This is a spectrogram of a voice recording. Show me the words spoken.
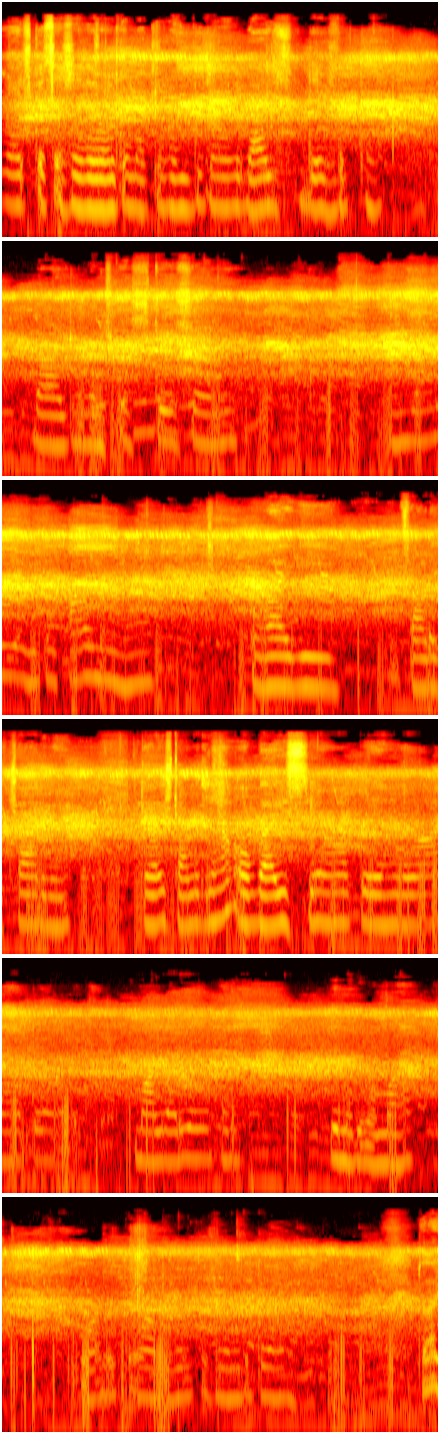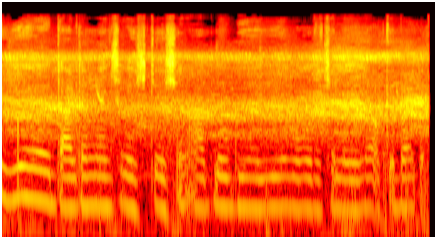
Guys, कैसे welcome back to Hindi channel guys, देख सकते हैं। डाल्टनगंज का स्टेशन अभी तक आ नहीं है। तो आएगी साढ़े चार में। तो गाइस टाइम निकले हैं और गाइस, यहाँ पे हम लोग आए हैं तो मालगाड़ी ये मेरी मम्मा है तो ये है डाल्टनगंज का स्टेशन आप लोग भी आइए बहुत अच्छा लगेगा ओके बाय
